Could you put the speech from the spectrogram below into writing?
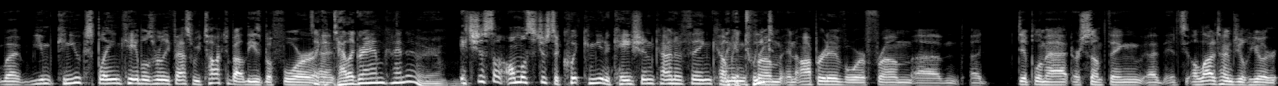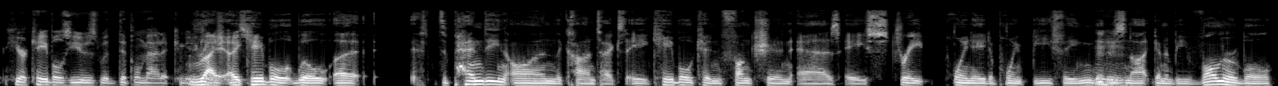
well, you, can you explain cables really fast? We talked about these before. It's like a telegram kind of, or It's just a, almost just a quick communication kind of thing coming tweet? from an operative or from um, a diplomat or something. Uh, it's a lot of times you'll hear hear cables used with diplomatic communications. Right. A cable will, uh, depending on the context, a cable can function as a straight point A to point B thing that is Mhm. not going to be vulnerable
